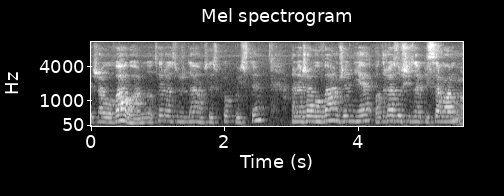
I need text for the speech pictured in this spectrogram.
żałowałam. No teraz już dałam sobie spokój z tym, ale żałowałam, że nie od razu się zapisałam No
